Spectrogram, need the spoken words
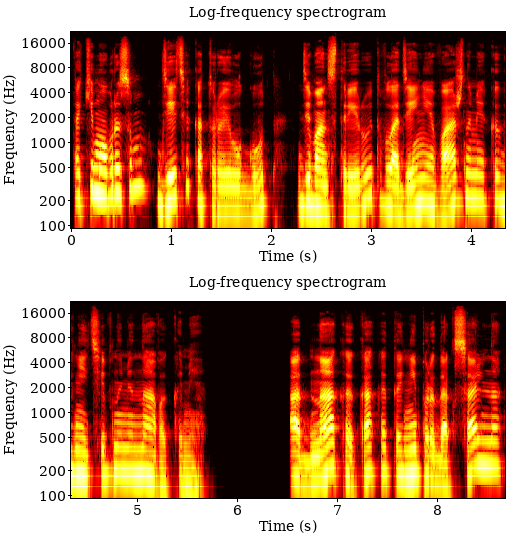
Таким образом, дети, которые лгут, демонстрируют владение важными когнитивными навыками. Однако, как это ни парадоксально,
